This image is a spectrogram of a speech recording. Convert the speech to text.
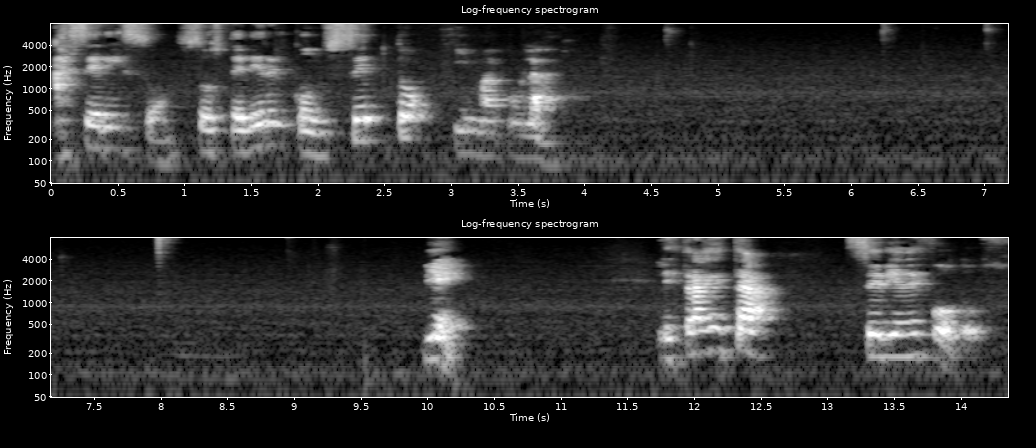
hacer eso, sostener el concepto inmaculado. Bien, les traje esta serie de fotos.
